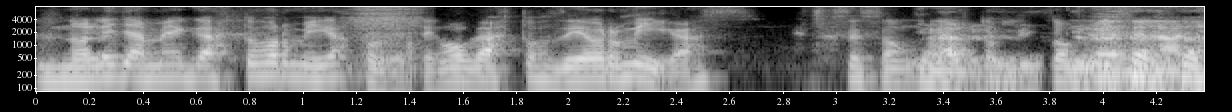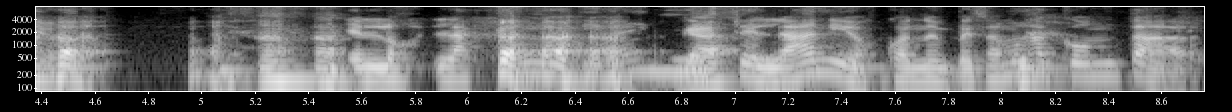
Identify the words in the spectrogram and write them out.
no le llamé gastos hormigas porque tengo gastos de hormigas, entonces son gastos son misceláneos. en los, la cantidad de misceláneos, cuando empezamos a contar,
